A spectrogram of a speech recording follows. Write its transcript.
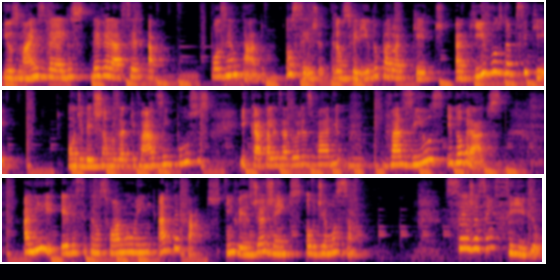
e os mais velhos deverá ser aposentado ou seja, transferido para o arquivos da psique, onde deixamos arquivados impulsos e catalisadores vazios e dobrados. Ali eles se transformam em artefatos, em vez de agentes ou de emoção. Seja sensível.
